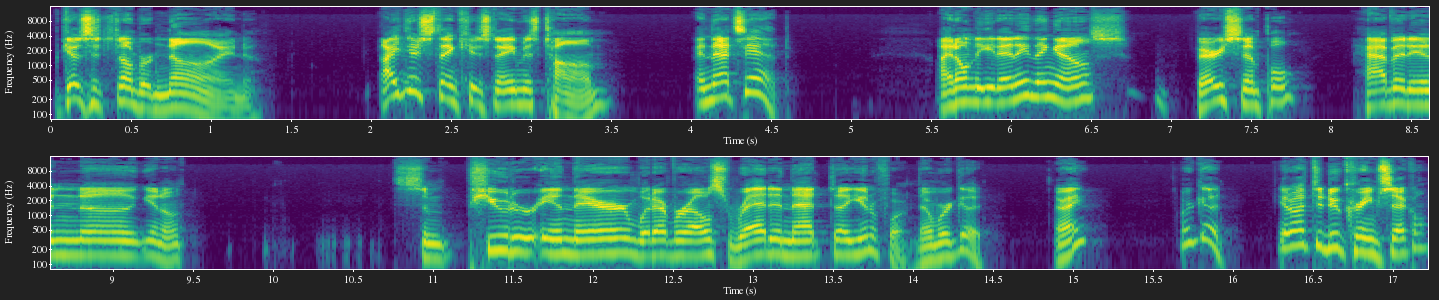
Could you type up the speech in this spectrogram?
because it's number nine. I just think his name is Tom, and that's it. I don't need anything else. Very simple. Have it in, uh, you know, some pewter in there, whatever else, red in that uh, uniform. Then we're good. All right, we're good. You don't have to do creamsicle.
